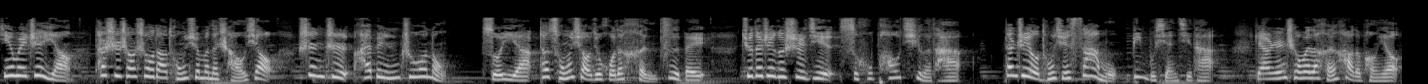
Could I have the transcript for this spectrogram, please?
因为这样，他时常受到同学们的嘲笑，甚至还被人捉弄。所以啊，他从小就活得很自卑，觉得这个世界似乎抛弃了他。但只有同学萨姆并不嫌弃他，两人成为了很好的朋友。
